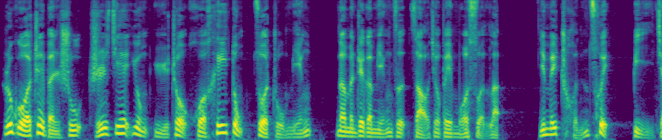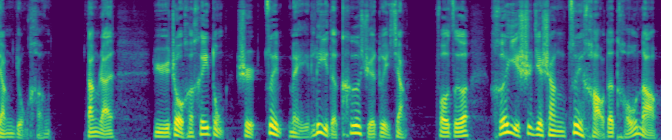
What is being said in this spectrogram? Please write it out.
如果这本书直接用宇宙或黑洞做主名，那么这个名字早就被磨损了，因为纯粹必将永恒。当然，宇宙和黑洞是最美丽的科学对象。否则，何以世界上最好的头脑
